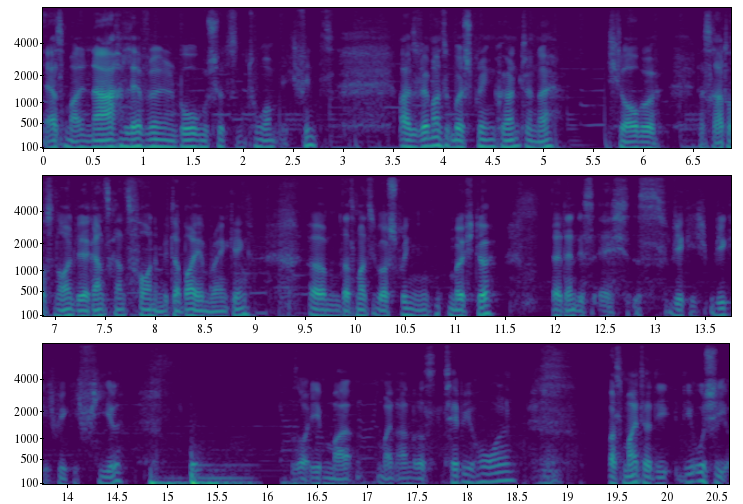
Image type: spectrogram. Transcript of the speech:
erstmal nachleveln, Bogenschützenturm. Ich finde also wenn man es überspringen könnte, ne? Ich glaube, das Rathaus 9 wäre ganz, ganz vorne mit dabei im Ranking, ähm, dass man es überspringen möchte. Äh, denn ist echt, ist wirklich, wirklich, wirklich viel. So, eben mal mein anderes Tabby holen. Was meint er, die, die Uschi,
